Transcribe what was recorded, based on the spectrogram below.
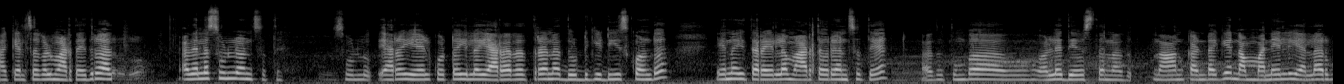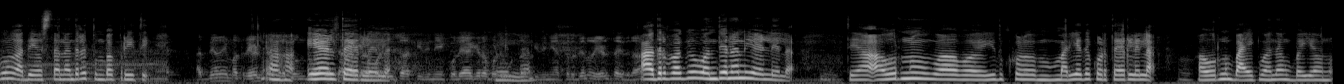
ಆ ಕೆಲಸಗಳು ಮಾಡ್ತಾಯಿದ್ರು ಅದು ಅದೆಲ್ಲ ಸುಳ್ಳು ಅನಿಸುತ್ತೆ. ಸುಳ್ಳು. ಯಾರೋ ಹೇಳ್ಕೊಟ್ಟು ಇಲ್ಲ ಯಾರ ಹತ್ರನ ದುಡ್ಡು ಗಿಡ್ಡು ಈಸ್ಕೊಂಡು ಏನೋ ಈ ಥರ ಎಲ್ಲ ಮಾಡ್ತವ್ರೆ ಅನಿಸುತ್ತೆ. ಅದು ತುಂಬ ಒಳ್ಳೆ ದೇವಸ್ಥಾನ ಅದು. ನಾನು ಕಂಡಾಗೆ ನಮ್ಮ ಮನೆಯಲ್ಲಿ ಎಲ್ಲರಿಗೂ ಆ ದೇವಸ್ಥಾನ ಅಂದರೆ ತುಂಬ ಪ್ರೀತಿ. ಹೇಳ್ತಾ ಇರಲಿಲ್ಲ. ಇಲ್ಲ. ಅದ್ರ ಬಗ್ಗೆ ಒಂದಿನೂ ಹೇಳಲಿಲ್ಲ. ಅವ್ರನ್ನೂ ಇದು ಮರ್ಯಾದೆ ಕೊಡ್ತಾ ಇರಲಿಲ್ಲ. ಅವ್ರನ್ನೂ ಬಾಯಿಗೆ ಬಂದಂಗೆ ಬೈಯೋನು.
